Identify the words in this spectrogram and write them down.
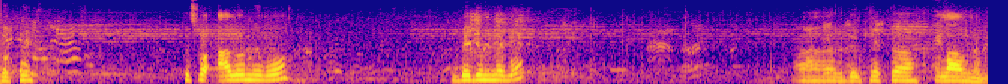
দেখি। কিছু আলু নেব, বেগুন নেব। আর দেখি একটা লাউ নেব।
